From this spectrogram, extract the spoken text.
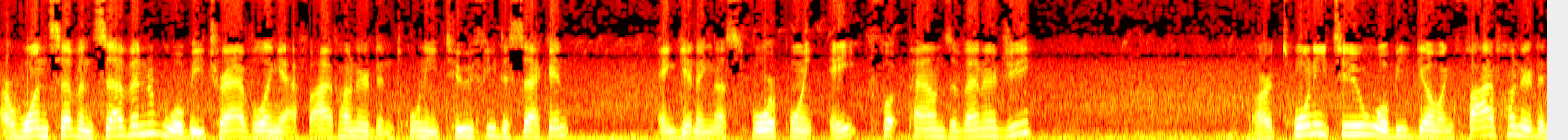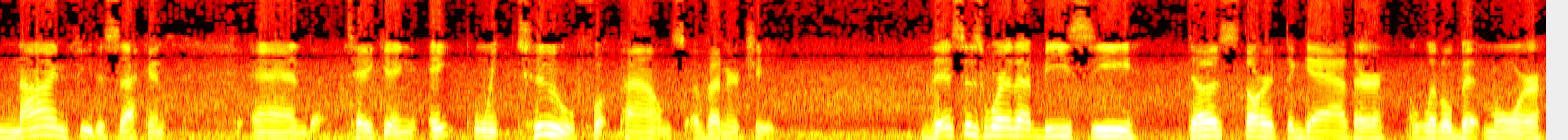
our 177 will be traveling at 522 feet a second and getting us 4.8 foot-pounds of energy. Our 22 will be going 509 feet a second and taking 8.2 foot-pounds of energy. This is where that BC does start to gather a little bit more.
